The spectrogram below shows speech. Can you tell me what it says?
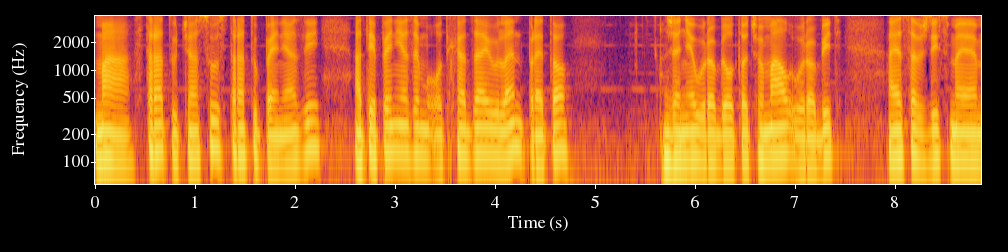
má stratu času, stratu peňazí a tie peniaze mu odchádzajú len preto, že neurobil to, čo mal urobiť. A ja sa vždy smejem,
